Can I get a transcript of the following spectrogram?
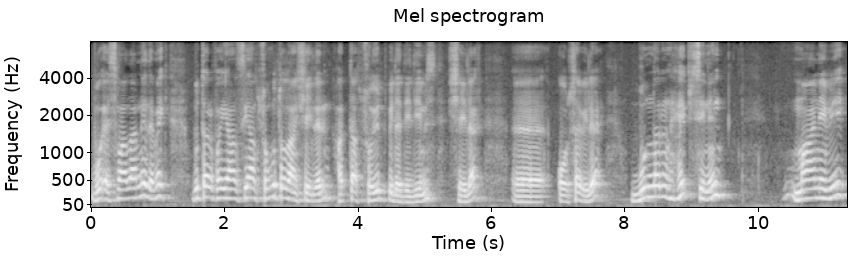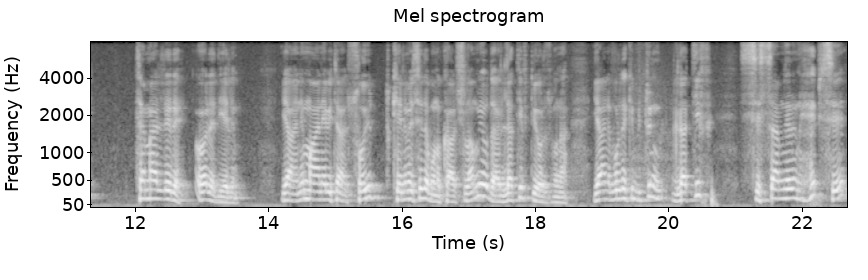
Bu esmalar ne demek? Bu tarafa yansıyan somut olan şeylerin, hatta soyut bile dediğimiz şeyler e, olsa bile bunların hepsinin manevi temelleri öyle diyelim. Yani manevi temel. Soyut kelimesi de bunu karşılamıyor da latif diyoruz buna. Yani buradaki bütün latif sistemlerin hepsi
